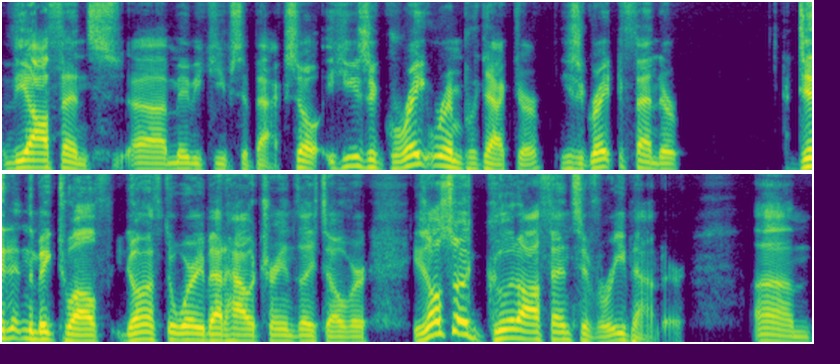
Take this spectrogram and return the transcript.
the offense uh, maybe keeps it back. So he's a great rim protector. He's a great defender. Did it in the Big 12. You don't have to worry about how it translates over. He's also a good offensive rebounder. Um,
